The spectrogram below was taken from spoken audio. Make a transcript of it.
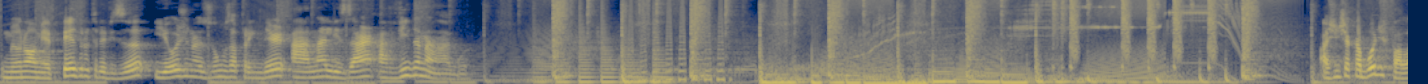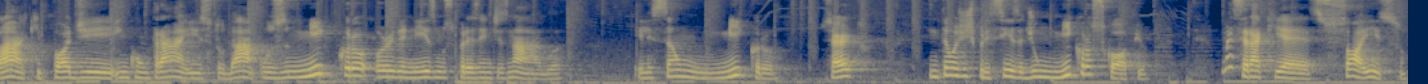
O meu nome é Pedro Trevisan e hoje nós vamos aprender a analisar a vida na água. A gente acabou de falar que pode encontrar e estudar os micro-organismos presentes na água. Eles são micro, certo? Então a gente precisa de um microscópio. Mas será que é só isso?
